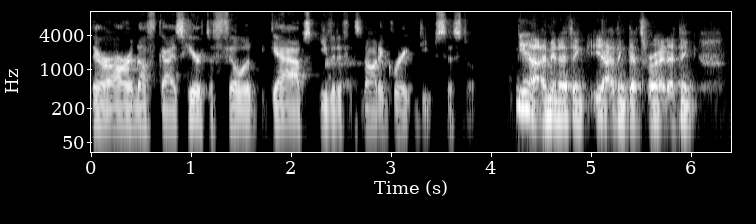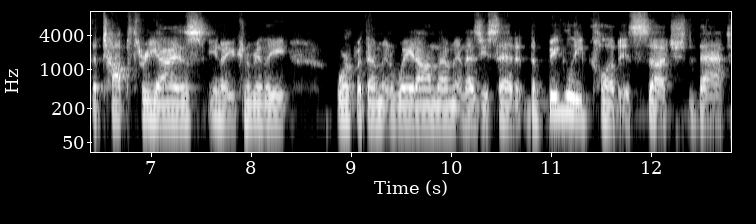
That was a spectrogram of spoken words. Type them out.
there are enough guys here to fill in the gaps, even if it's not a great deep system. Yeah, I mean, I think yeah, I think that's right. I think the top three guys, you know, you can really work with them and wait on them. And as you said, the big league club is such that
